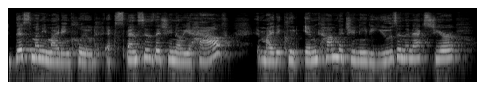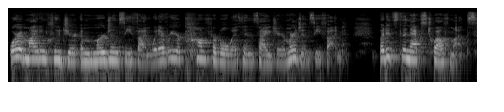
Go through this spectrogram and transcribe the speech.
This money might include expenses that you know you have. It might include income that you need to use in the next year, or it might include your emergency fund, whatever you're comfortable with inside your emergency fund. But it's the next 12 months.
